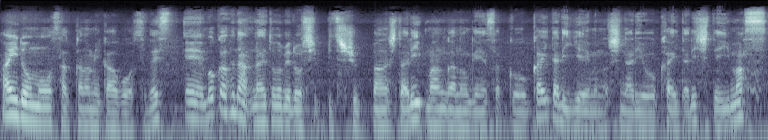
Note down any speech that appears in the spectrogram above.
はいどうも作家の三河ゴースです、えー僕は普段ライトノベルを執筆出版したり漫画の原作を書いたりゲームのシナリオを書いたりしています。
